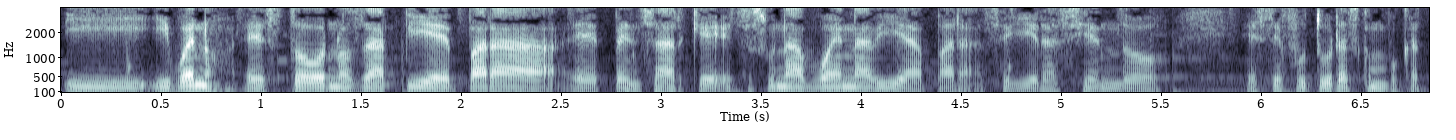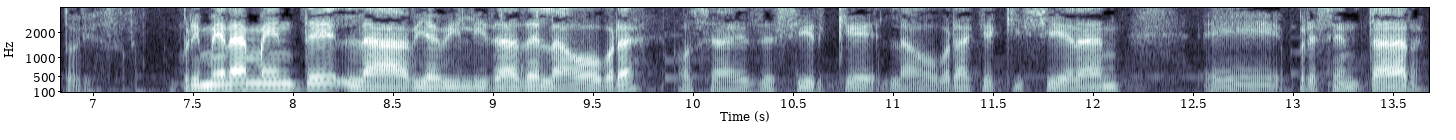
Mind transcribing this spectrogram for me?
Y, bueno, esto nos da pie para eh, pensar que esta es una buena vía para seguir haciendo este, futuras convocatorias. Primeramente, la viabilidad de la obra, o sea, es decir, que la obra que quisieran eh, presentar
